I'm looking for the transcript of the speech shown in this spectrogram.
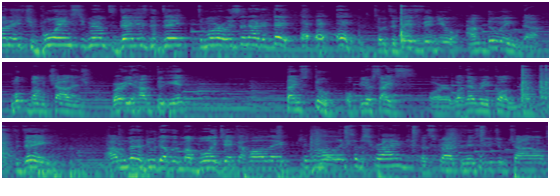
everybody? It's your boy Engstagram. Today is the day. Tomorrow is another day. Hey, hey, hey. So today's video, I'm doing the mukbang challenge where you have to eat times two of your size or whatever you call. But today, I'm gonna do that with my boy Jakeaholic. Jakeaholic, subscribe. Subscribe to his YouTube channel.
